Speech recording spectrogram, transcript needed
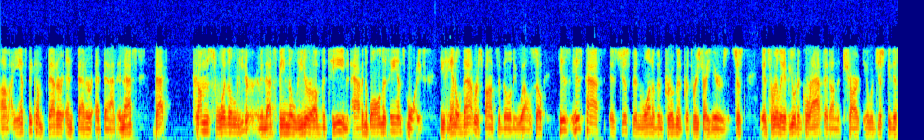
Um, to become better and better at that, and that's that comes with a leader. I mean, that's being the leader of the team and having the ball in his hands more. He's he's handled that responsibility well. So his his path has just been one of improvement for three straight years. It's just it's really if you were to graph it on a chart, it would just be this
